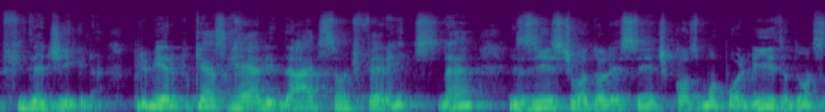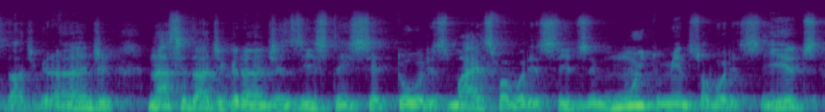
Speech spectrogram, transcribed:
fidedigna. Primeiro, porque as realidades são diferentes. Né? Existe o adolescente cosmopolita de uma cidade grande, na cidade grande existem setores mais favorecidos e muito menos favorecidos,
